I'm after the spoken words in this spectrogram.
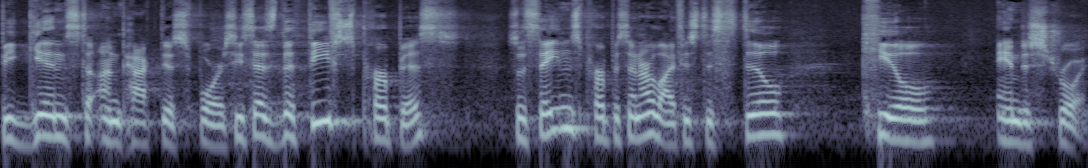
begins to unpack this for us. He says, The thief's purpose so, Satan's purpose in our life is to still, kill, and destroy.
